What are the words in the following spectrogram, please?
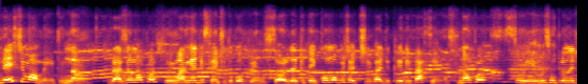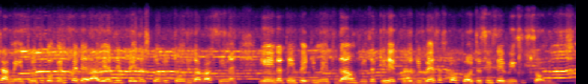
Neste momento, não. O Brasil não possui uma linha de frente do governo sólida que tem como objetivo adquirir vacinas. Não possuímos um planejamento entre o governo federal e as empresas produtoras da vacina e ainda tem impedimento da Anvisa, que recusa diversas propostas sem serviços sólidos.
